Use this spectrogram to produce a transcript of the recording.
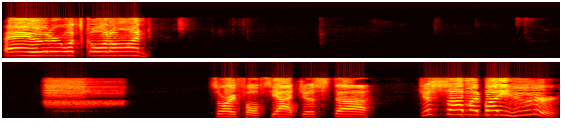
Hey, Hooter, what's going on? Sorry, folks. Yeah, just uh, just saw my buddy Hooter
